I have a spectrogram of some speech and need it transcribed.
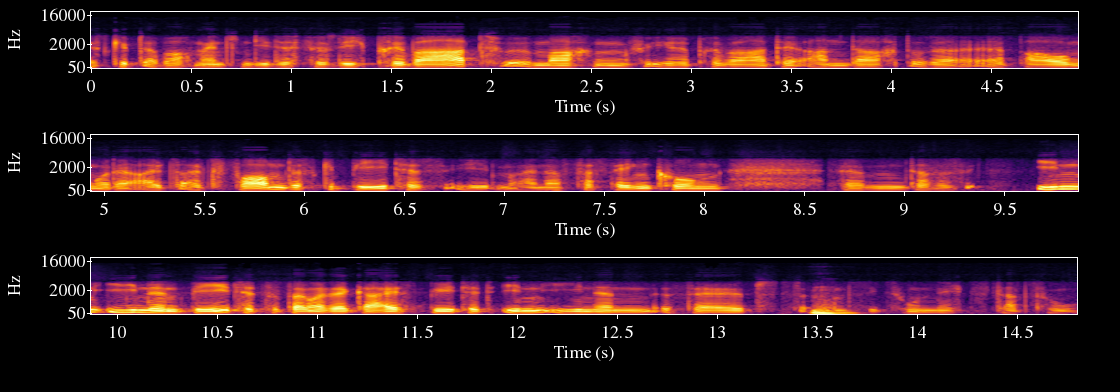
Es gibt aber auch Menschen, die das für sich privat machen, für ihre private Andacht oder Erbauung oder als, als Form des Gebetes eben, einer Versenkung, dass es in ihnen betet, sozusagen, der Geist betet in ihnen selbst mhm. und sie tun nichts dazu.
